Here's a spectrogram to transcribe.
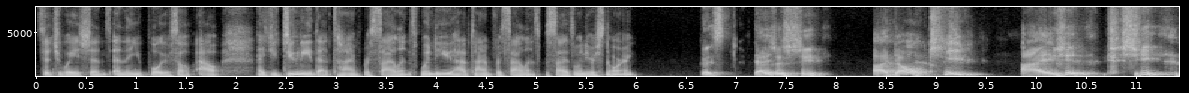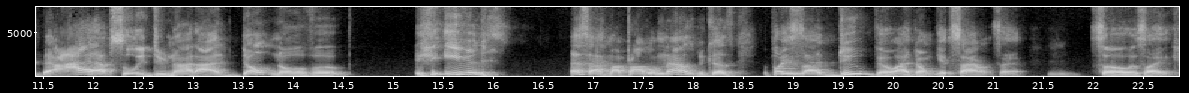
situations and then you pull yourself out. Like you do need that time for silence. When do you have time for silence besides when you're snoring? Because that's just she. I don't. I she I absolutely do not. I don't know of a even that's half my problem now is because the places I do go, I don't get silence at. Mm. So it's like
